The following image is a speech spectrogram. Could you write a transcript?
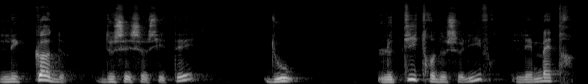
les codes de ces sociétés, d'où le titre de ce livre, Les maîtres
